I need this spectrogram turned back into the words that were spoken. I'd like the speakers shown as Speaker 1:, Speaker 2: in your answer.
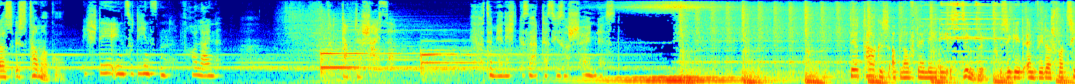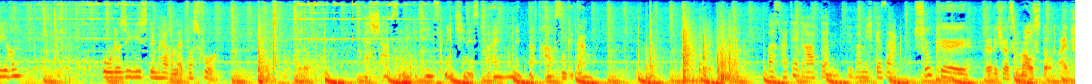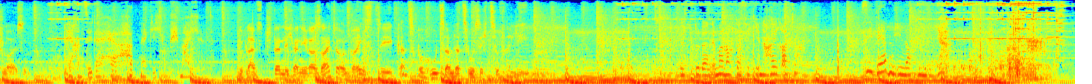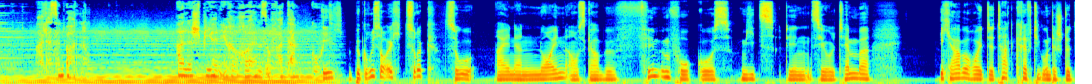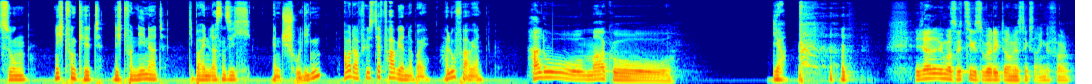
Speaker 1: Das ist Tamako.
Speaker 2: Ich stehe Ihnen zu Diensten, Fräulein. Verdammte Scheiße. Er hatte mir nicht gesagt, dass sie so schön ist.
Speaker 1: Der Tagesablauf der Lady ist simpel. Sie geht entweder spazieren oder sie liest dem Herrn etwas vor.
Speaker 2: Das scharfsinnige Dienstmädchen ist für einen Moment nach draußen gegangen. Was hat der Graf denn über mich gesagt?
Speaker 3: Suke werde ich als Maus dort einschleusen.
Speaker 2: Während sie der Herr hartnäckig umschmeichelt.
Speaker 3: Du bleibst ständig an ihrer Seite und bringst sie ganz behutsam dazu, sich zu verlieben.
Speaker 2: Willst du dann immer noch, dass ich ihn heirate? Sie werden ihn noch lieben, ja? Alles in Ordnung. Alle spielen ihre Rollen so verdammt gut.
Speaker 4: Ich begrüße euch zurück zu einer neuen Ausgabe Film im Fokus meets den September. Ich habe heute tatkräftige Unterstützung, nicht von Kit, nicht von Nenad. Die beiden lassen sich entschuldigen, aber dafür ist der Fabian dabei. Hallo Fabian.
Speaker 5: Hallo Marco.
Speaker 4: Ja.
Speaker 5: ich hatte irgendwas Witziges überlegt, aber mir ist nichts eingefallen.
